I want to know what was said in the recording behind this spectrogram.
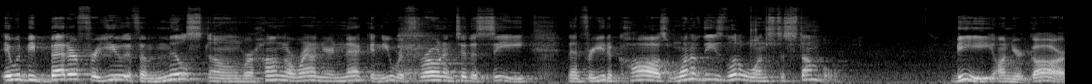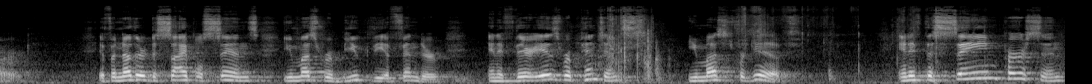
It would be better for you if a millstone were hung around your neck and you were thrown into the sea than for you to cause one of these little ones to stumble. Be on your guard. If another disciple sins, you must rebuke the offender. And if there is repentance, you must forgive. And if the same person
